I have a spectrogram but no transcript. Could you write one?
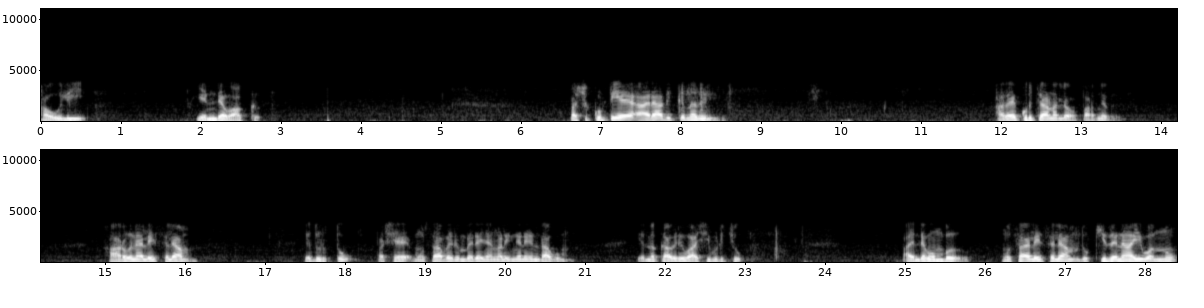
കൗലി എന്റെ വാക്ക്. പശുക്കുട്ടിയെ ആരാധിക്കുന്നതിൽ അതേക്കുറിച്ചാണല്ലോ പറഞ്ഞത്. ഹാറൂൻ അലൈഹിസ്സലാം എതിർത്തു. പക്ഷേ മൂസ വരും വരെ ഞങ്ങളിങ്ങനെ ഉണ്ടാകും എന്നൊക്കെ അവർ വാശി പിടിച്ചു. അതിന്റെ മുമ്പ് മൂസ അലൈഹി സ്വലാം ദുഃഖിതനായി വന്നു.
